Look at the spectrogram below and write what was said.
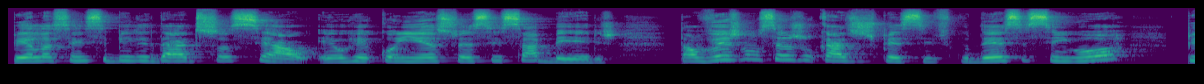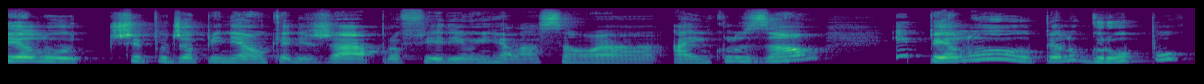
Pela sensibilidade social, eu reconheço esses saberes. Talvez não seja o caso específico desse senhor, pelo tipo de opinião que ele já proferiu em relação à, à inclusão e pelo, pelo grupo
